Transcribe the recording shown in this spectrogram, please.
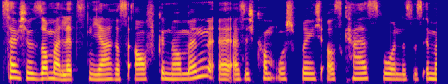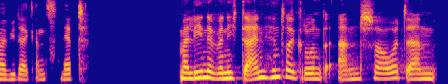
Das habe ich im Sommer letzten Jahres aufgenommen. Äh, also ich komme ursprünglich aus Karlsruhe und das ist immer wieder ganz nett, Marlene, wenn ich deinen Hintergrund anschaue, dann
